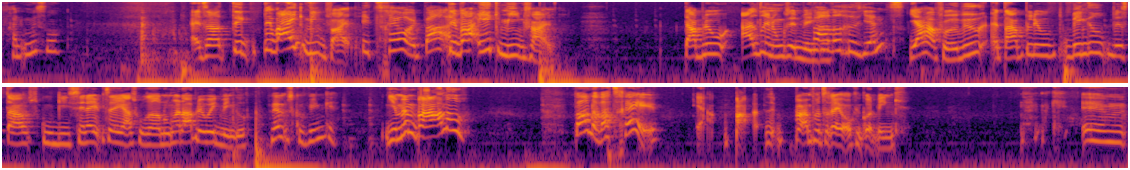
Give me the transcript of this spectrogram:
fra en uge siden? altså, det, det var ikke min fejl. Et treårigt barn? Det var ikke min fejl. Der blev aldrig nogensinde vinket. Barnet hed Jens. Jeg har fået at vide, at der blev vinket, hvis der skulle give signal til, at jeg skulle redde nogen, og der blev ikke vinket. Hvem skulle vinke? Jamen, barnet! Barnet var tre. Ja, bar, børn på tre år kan godt vinke. Okay. Øhm,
